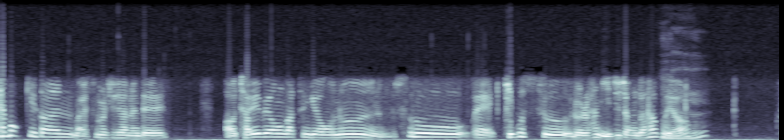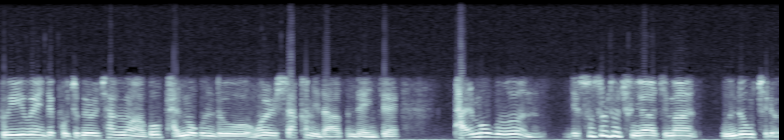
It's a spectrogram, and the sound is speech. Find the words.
회복 기간 말씀을 주셨는데 어, 저희 병원 같은 경우는 수로에 기부스를 한 2주 정도 하고요. 네. 그 이후에 이제 보조기를 착용하고 발목 운동을 시작합니다. 근데 이제 발목은 이제 수술도 중요하지만 운동 치료,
